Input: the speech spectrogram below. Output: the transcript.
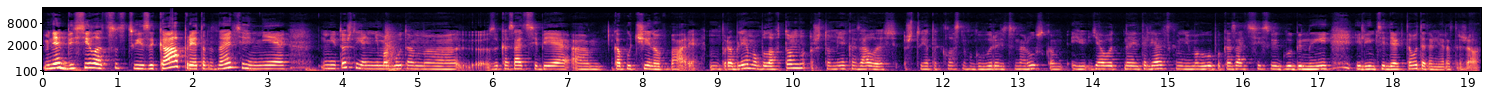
Меня бесило отсутствие языка, при этом, знаете, не, не то, что я не могу там э, заказать себе э, капучино в баре. Проблема была в том, что мне казалось, что я так классно могу выразиться на русском, и я вот на итальянском не могу показать все свои глубины или интеллекта. Вот это меня раздражало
